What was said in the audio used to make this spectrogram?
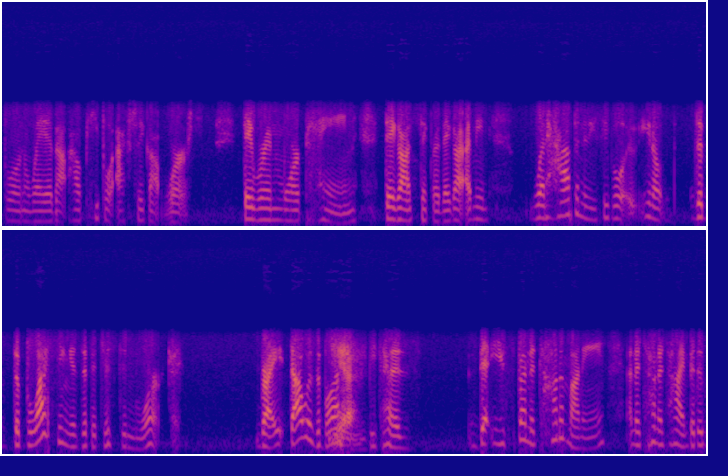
blown away about how people actually got worse. They were in more pain. They got sicker. They got. I mean, what happened to these people, you know, the the blessing is if it just didn't work, right? That was a blessing yeah. because that you spend a ton of money and a ton of time, but at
